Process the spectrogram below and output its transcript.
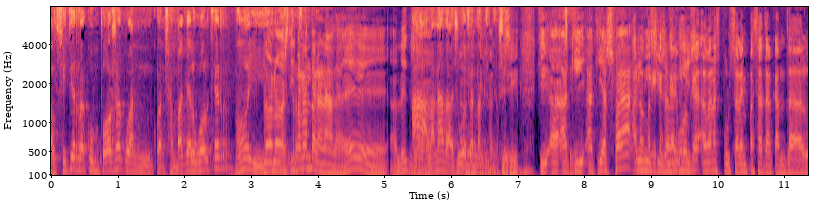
el City es recomposa quan, quan se'n va Kyle Walker, no? I, No, no, estic parlant de la nada, eh, Àlex? Ah, A- la nada, juga Fernandinho, l'Etihad. Sí, sí. Qui, a, a, qui, a qui es fa Ah, no, perquè inicis Kyle aquí... Walker el van expulsar l'any passat al camp del,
